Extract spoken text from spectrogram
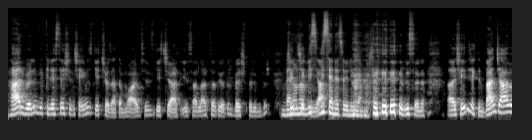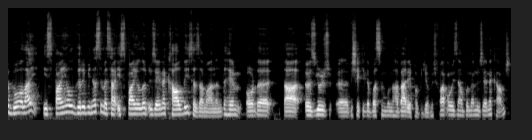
Her bölüm bir PlayStation şeyimiz geçiyor zaten. Muhabbetimiz geçiyor artık. İnsanlar tanıyordur. 5 bölümdür. Ben Şey diyecektim bir, ya. bir sene söyleyeceğim. bir sene. Ee, Şey diyecektim. Bence abi bu olay İspanyol gribi nasıl mesela İspanyolların üzerine kaldıysa zamanında hem orada daha özgür e, bir şekilde basın bunu haber yapabiliyormuş falan. O yüzden bunların üzerine kalmış.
